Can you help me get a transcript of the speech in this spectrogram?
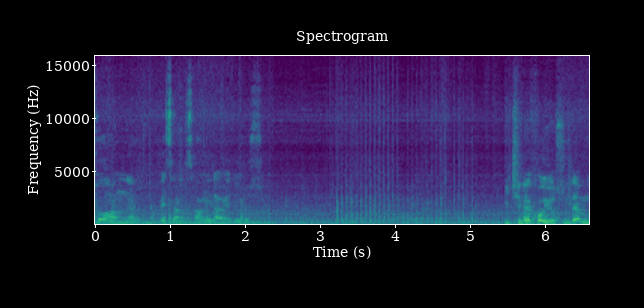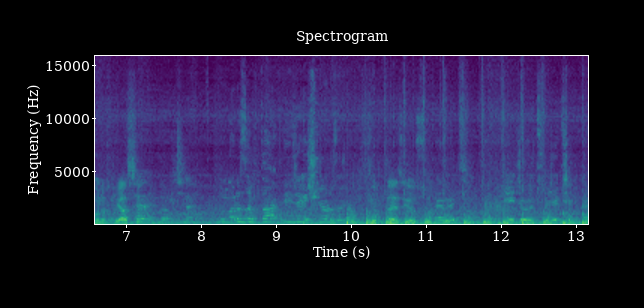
soğanlı ve sarımsağını ilave ediyoruz. İçine koyuyorsun değil mi bunu piyaz şeklinde? içine. Bunları zırhta iyice geçiriyoruz hocam. Zırhta eziyorsun. Evet. İyice öğütülecek şekilde.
